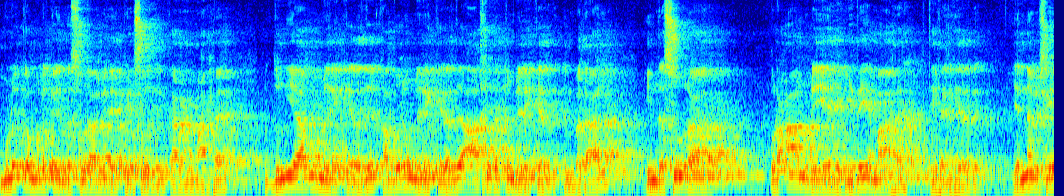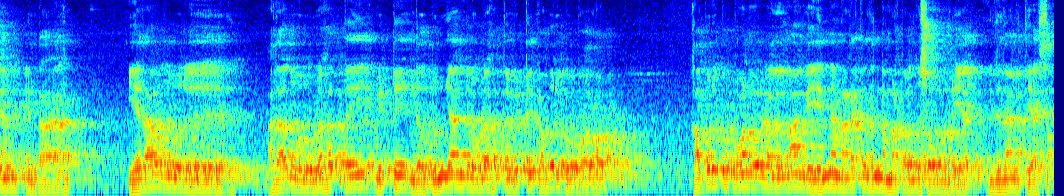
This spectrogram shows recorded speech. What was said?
முழுக்க முழுக்க இந்த சூறாவிலே பேசுவதன் காரணமாக துன்யாவும் இருக்கிறது கபரும் இருக்கிறது ஆகிரத்தும் இருக்கிறது என்பதால் இந்த சூறா குரானுடைய இதயமாக திகழ்கிறது. என்ன விஷயம் என்றால் ஏதாவது ஒரு அதாவது ஒரு உலகத்தை விட்டு இந்த துன்யாங்கிற உலகத்தை விட்டு கபருக்கு போகிறோம் கபருக்கு போனவர்கள் எல்லாம் அங்கே என்ன நடக்குதுன்னு நம்மள்கிட்ட வந்து சொல்ல முடியாது. இதுதான் வித்தியாசம்.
